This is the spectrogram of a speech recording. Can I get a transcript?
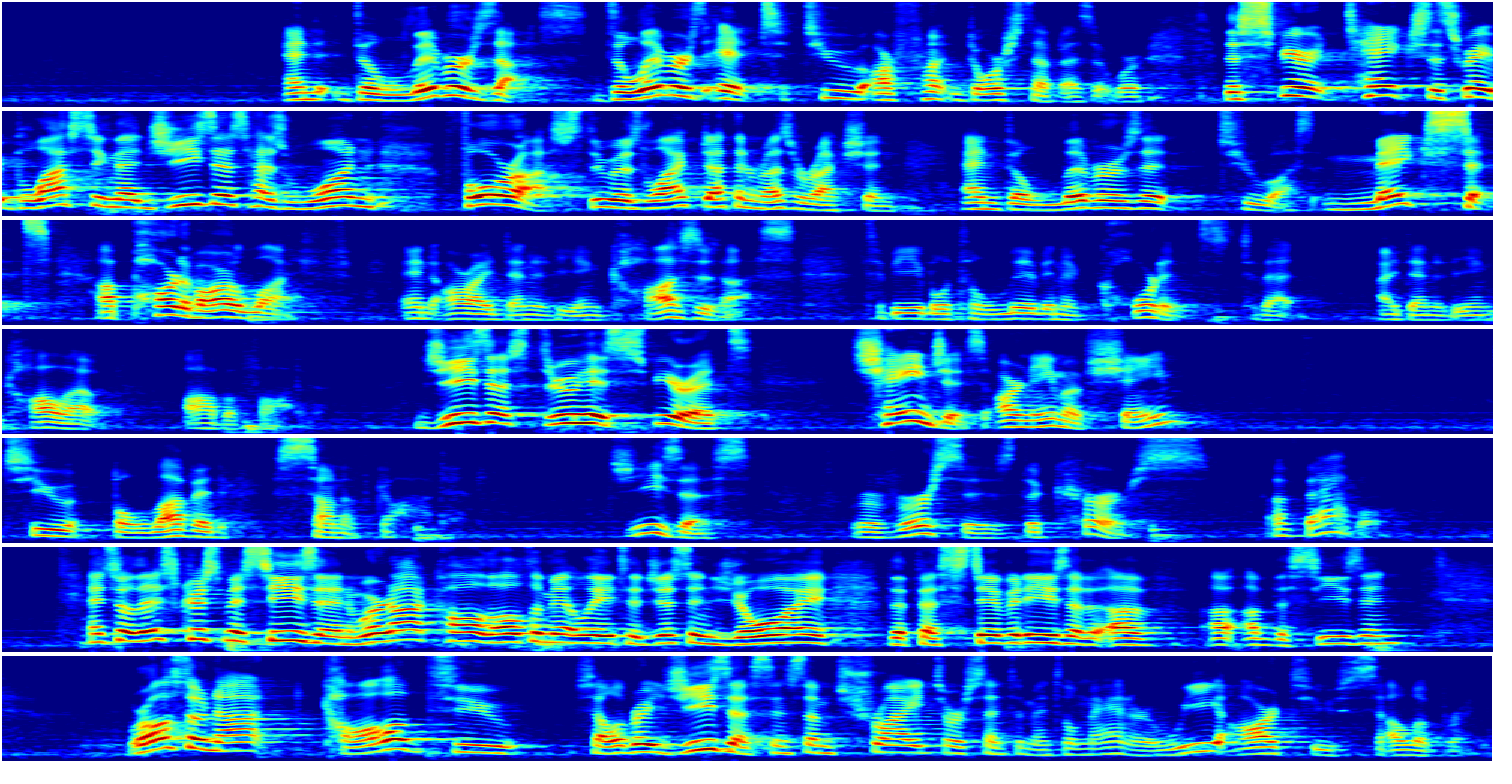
and delivers us, delivers it to our front doorstep, as it were. The Spirit takes this great blessing that Jesus has won for us through his life, death, and resurrection and delivers it to us, makes it a part of our life and our identity, and causes us to be able to live in accordance to that identity and call out Abba, Father. Jesus, through his Spirit, changes our name of shame to beloved Son of God. Jesus reverses the curse of Babel. And so, this Christmas season, we're not called ultimately to just enjoy the festivities of, of, of the season. We're also not called to celebrate Jesus in some trite or sentimental manner. We are to celebrate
